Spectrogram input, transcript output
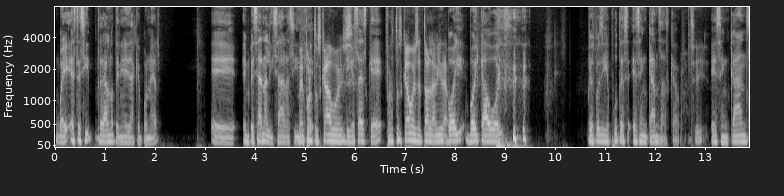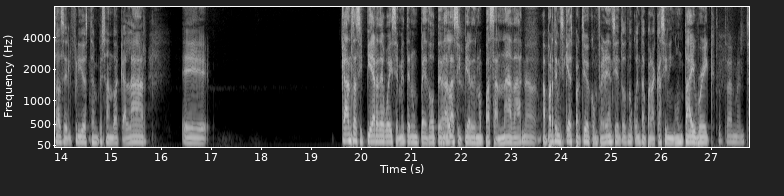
Güey, este sí, real no tenía idea qué poner. Eh, empecé a analizar así. Ve por tus Cowboys. Dije, ¿sabes qué? Por tus Cowboys de toda la vida. Voy, voy Cowboys. después dije, puta, es, en Kansas, cabrón. Sí. Es en Kansas, el frío está empezando a calar. Eh, Kansas y pierde, güey, se mete en un pedote. Dallas y pierde, no pasa nada. Aparte, ni siquiera es partido de conferencia, entonces no cuenta para casi ningún tiebreak. Totalmente.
